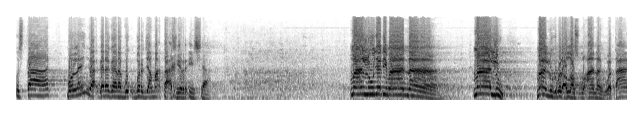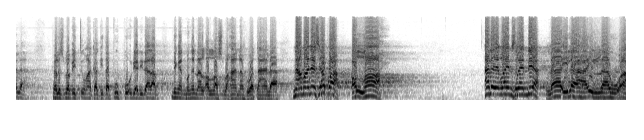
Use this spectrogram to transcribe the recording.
Ustadz boleh nggak gara-gara bukber jamak takhir isya? Malunya di mana? Malu malu kepada Allah subhanahu wa ta'ala Kalau sebab itu maka kita pupuk dia di dalam dengan mengenal Allah Subhanahu wa taala. Namanya siapa? Allah. Ada yang lain selain dia? La ilaha illa huwa.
